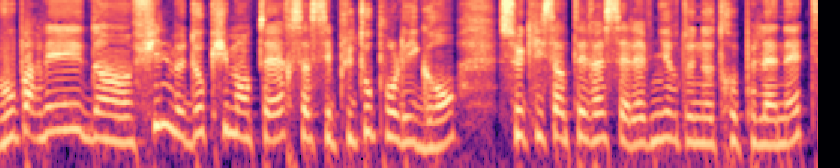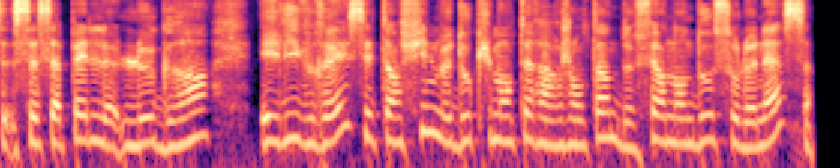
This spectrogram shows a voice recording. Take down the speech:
vous parler d'un film documentaire. Ça c'est plutôt pour les grands, ceux qui s'intéresse à l'avenir de notre planète. Ça s'appelle Le grain est livré. C'est un film documentaire argentin de Fernando Solones.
